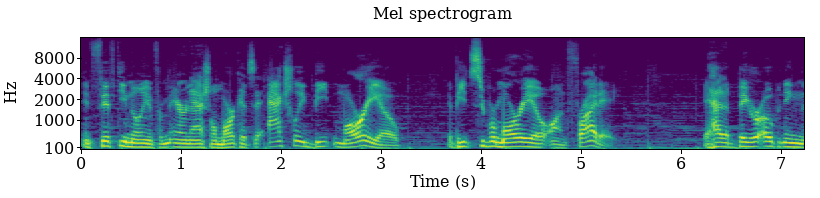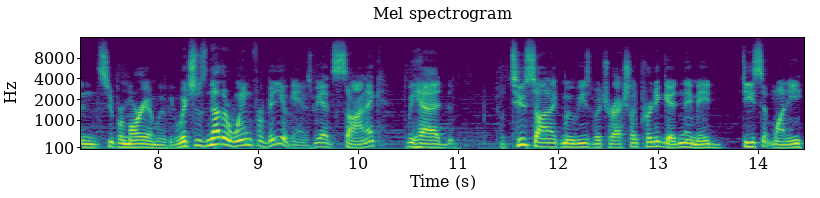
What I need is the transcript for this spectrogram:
and 50 million from international markets. It actually beat Mario. It beat Super Mario on Friday. It had a bigger opening than the Super Mario movie, which was another win for video games. We had Sonic, we had two Sonic movies, which were actually pretty good and they made decent money.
